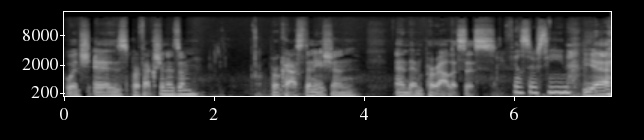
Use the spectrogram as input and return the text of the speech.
which is perfectionism, procrastination, and then paralysis. I feel so seen. Yeah.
